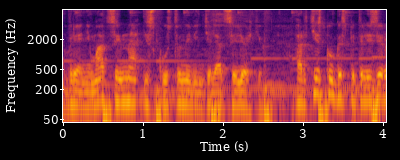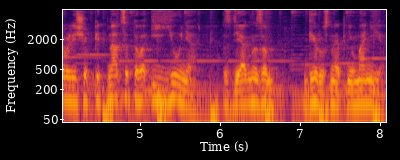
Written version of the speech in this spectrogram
в реанимации на искусственной вентиляции легких. Артистку госпитализировали еще 15 июня с диагнозом вирусная пневмония.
